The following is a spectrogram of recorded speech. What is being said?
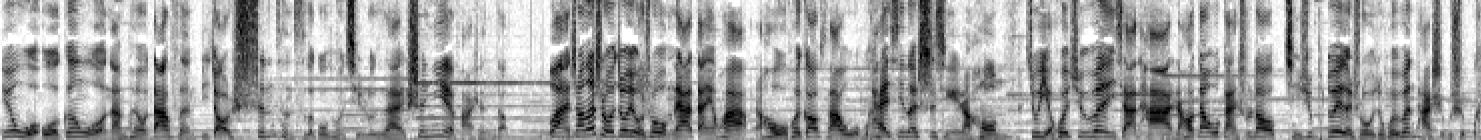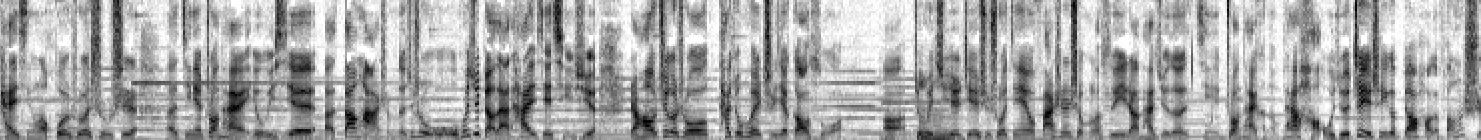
因为我我跟我男朋友大部分比较深层次的沟通，其实都是在深夜发生的。晚上的时候，就有时候我们俩打电话，然后我会告诉他我不开心的事情，然后嗯就也会去问一下他，然后当我感受到情绪不对的时候，我就会问他是不是不开心了，或者说是不是呃今天状态有一些呃荡啊什么的，就是我我会去表达他一些情绪，然后这个时候他就会直接告诉我。呃，就会直接嗯直接去说今天又发生什么了，所以让他觉得今天状态可能不太好。我觉得这也是一个比较好的方式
